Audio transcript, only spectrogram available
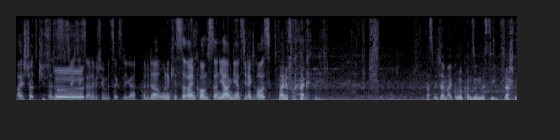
Einstandskiste! Das ist das Wichtigste, Alter. Wir spielen Bezirksliga. Wenn du da ohne Kiste reinkommst, dann jagen die uns direkt raus. Meine Frage. Was mit deinem Alkoholkonsum, dass die Flaschen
